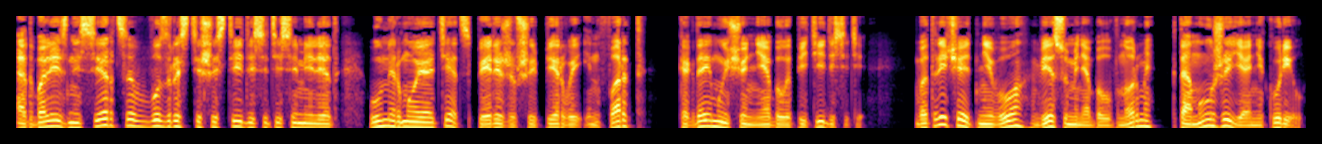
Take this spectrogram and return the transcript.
От болезни сердца в возрасте 67 лет умер мой отец, переживший первый инфаркт, когда ему еще не было 50. В отличие от него, вес у меня был в норме, к тому же я не курил.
